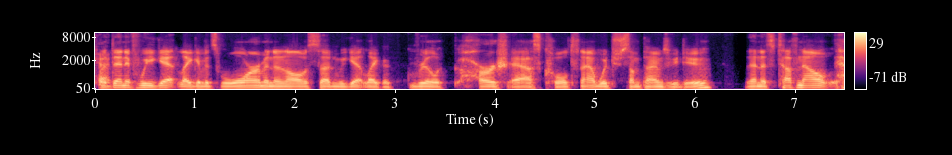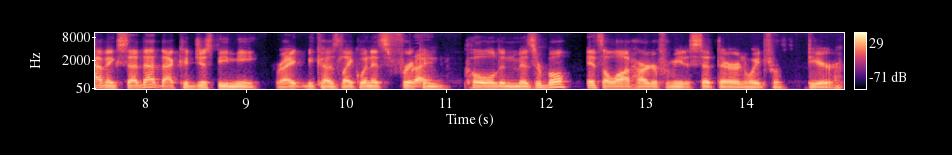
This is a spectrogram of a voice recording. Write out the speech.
Okay. but then if we get like if it's warm and then all of a sudden we get like a real harsh ass cold snap which sometimes we do then it's tough now having said that that could just be me right because like when it's freaking cold and miserable it's a lot harder for me to sit there and wait for deer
